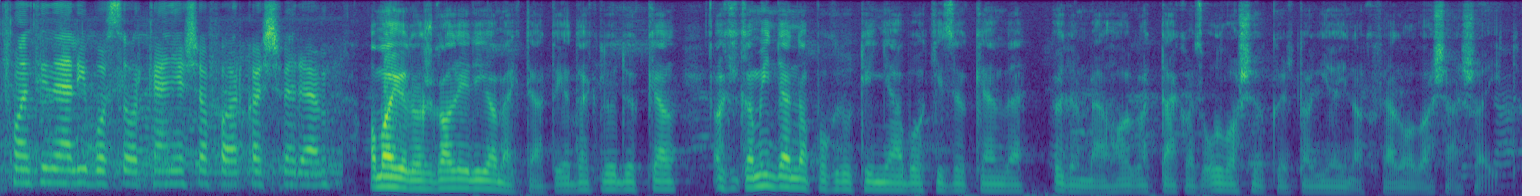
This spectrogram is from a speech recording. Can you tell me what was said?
Fontinelli boszorkány és a farkasverem. A Majoros Galéria megtelt érdeklődőkkel, akik a mindennapok rutinjából kizökkenve örömmel hallgatták az olvasókör tagjainak felolvasásait.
